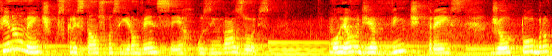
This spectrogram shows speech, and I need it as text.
Finalmente, os cristãos conseguiram vencer os invasores morreu no dia 23 de outubro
